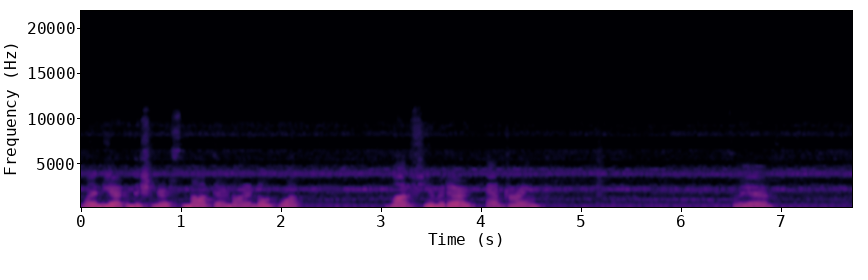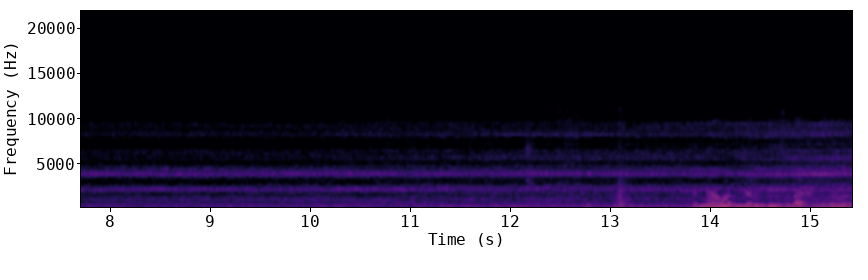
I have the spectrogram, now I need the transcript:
when the air conditioner is not turned on, I don't want a lot of humid air entering. So yeah. And now what I'm gonna do is I'm actually gonna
